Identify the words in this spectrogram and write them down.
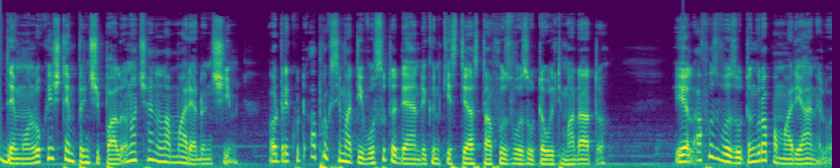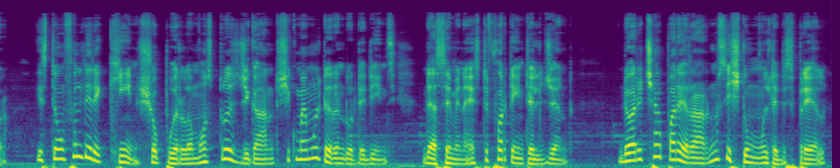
demon locuiește în principal în ocean la mare adâncimi. Au trecut aproximativ 100 de ani de când chestia asta a fost văzută ultima dată. El a fost văzut în groapa Marianelor. Este un fel de rechin, șopârlă, monstruos gigant și cu mai multe rânduri de dinți. De asemenea, este foarte inteligent. Deoarece apare rar, nu se știu multe despre el –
